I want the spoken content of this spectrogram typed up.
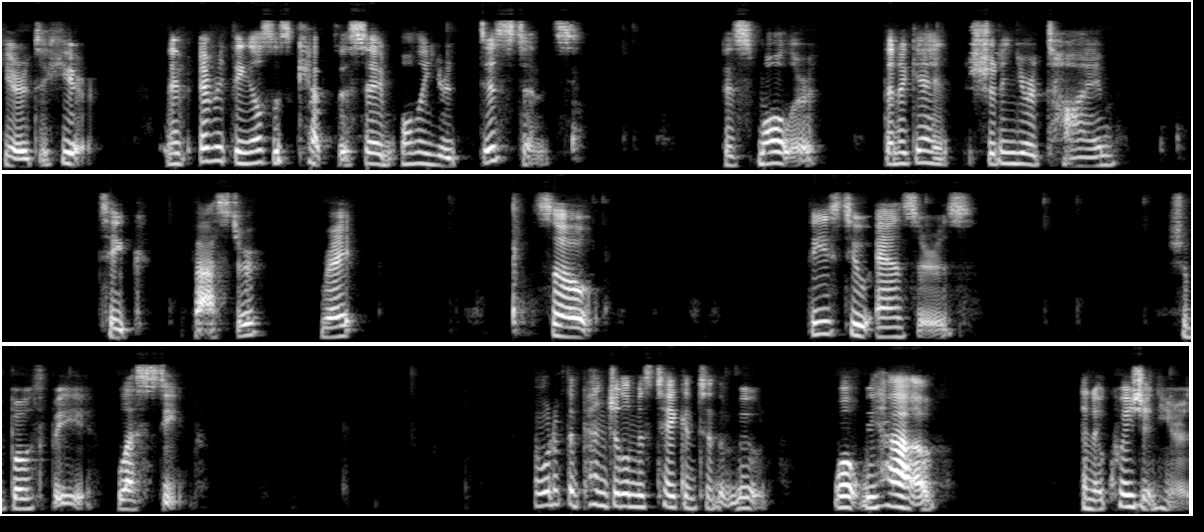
here to here. And if everything else is kept the same, only your distance is smaller, then again, shouldn't your time take faster, right? So these two answers should both be less steep. And what if the pendulum is taken to the moon? Well, we have an equation here.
